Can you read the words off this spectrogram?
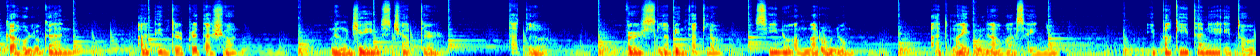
kahulugan at interpretasyon ng James chapter 3 verse 13 Sino ang marunong at may unawa sa inyo? Ipakita niya ito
